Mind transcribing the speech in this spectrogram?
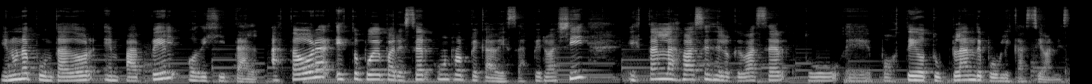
en un apuntador en papel o digital. Hasta ahora esto puede parecer un rompecabezas, pero allí están las bases de lo que va a ser tu eh, posteo, tu plan de publicaciones.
